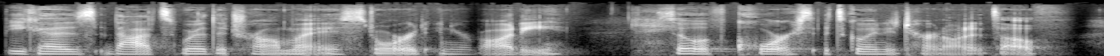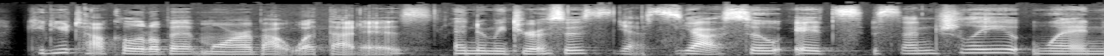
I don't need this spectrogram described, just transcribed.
because that's where the trauma is stored in your body. So, of course, it's going to turn on itself. Can you talk a little bit more about what that is? Endometriosis? Yes. Yeah. So, it's essentially when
